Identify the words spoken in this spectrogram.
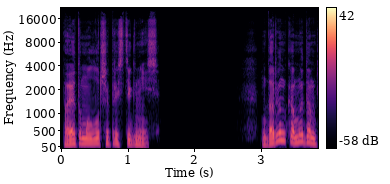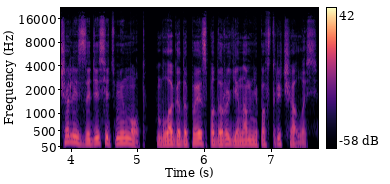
«Поэтому лучше пристегнись». До рынка мы домчались за 10 минут, благо ДПС по дороге нам не повстречалось.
